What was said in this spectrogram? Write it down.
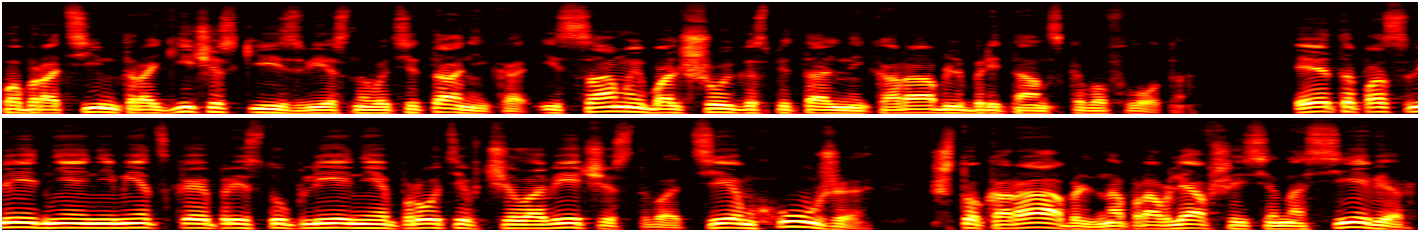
побратим трагически известного «Титаника» и самый большой госпитальный корабль британского флота. Это последнее немецкое преступление против человечества тем хуже, что корабль, направлявшийся на север,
